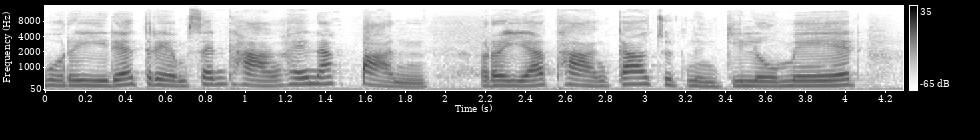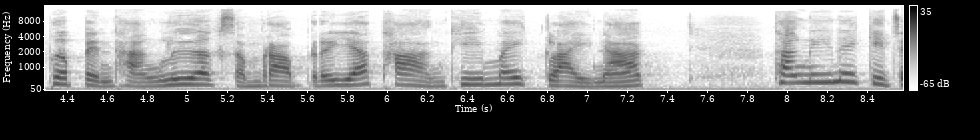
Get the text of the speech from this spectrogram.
บุรีได้เตรียมเส้นทางให้นักปั่น ระยะทาง 9.1 กิโลเมตร เพื่อเป็นทางเลือกสำหรับระยะทางที่ไม่ไกลนัก ทั้งนี้ในกิจ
